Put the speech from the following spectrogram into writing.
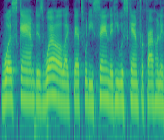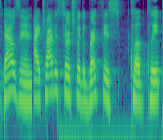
was scammed as well, like that's what he's saying that he was scammed for 500,000, I try to search for the breakfast club clip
